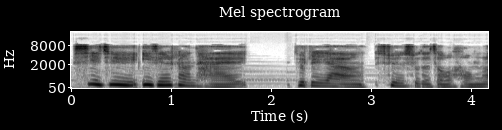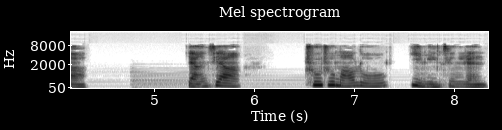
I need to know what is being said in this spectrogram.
戏剧一经上台，就这样迅速的走红了。杨绛初出茅庐，一鸣惊人。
